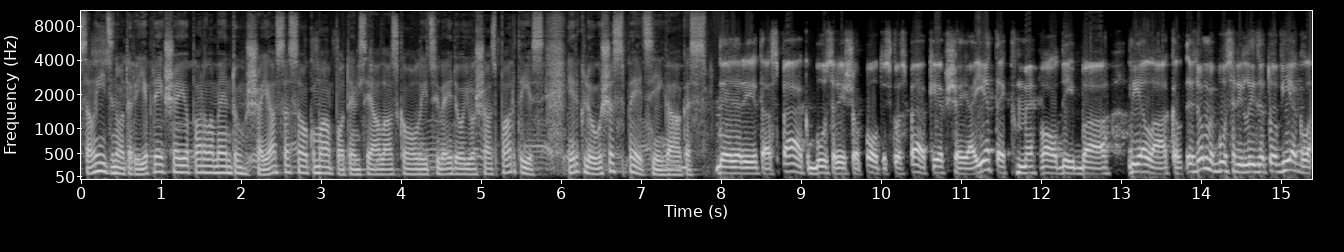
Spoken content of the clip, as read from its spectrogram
salīdzinot ar iepriekšējo parlamentu, šajā sasaukumā potenciālās koalīciju veidojošās partijas ir kļuvušas spēcīgākas. Dēļ arī tā spēka būs arī šo politisko spēku iekšējā ietekme valdībā lielāka. Es domāju, būs arī līdz ar to vieglāk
